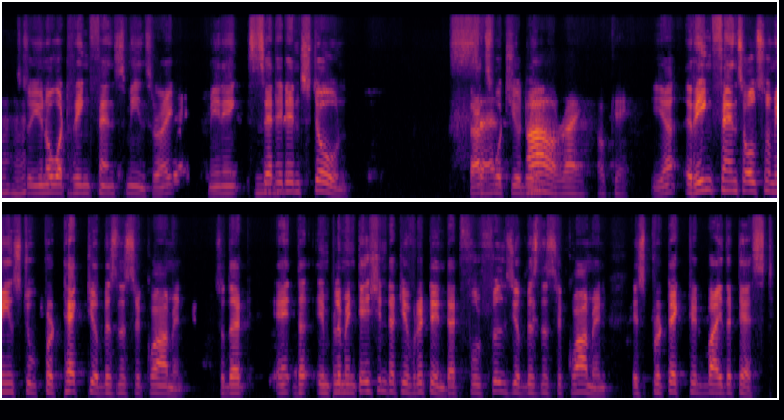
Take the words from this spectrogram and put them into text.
Mm-hmm. So you know what ring fence means, right? Meaning set it in stone. That's set... what you're doing. Oh, right. Okay. Yeah. Ring fence also means to protect your business requirement so that eh, the implementation that you've written that fulfills your business requirement is protected by the test.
